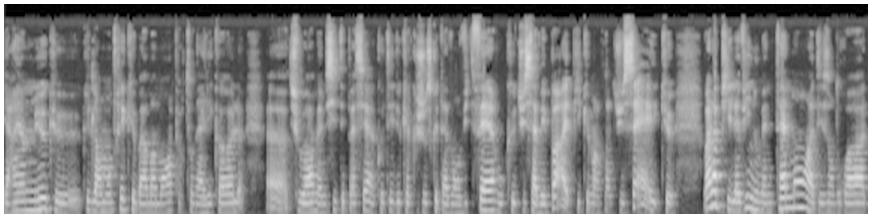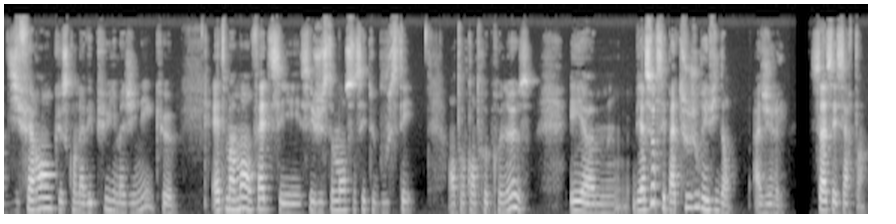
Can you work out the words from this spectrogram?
n'y a rien de mieux que, de leur montrer que bah, maman peut retourner à l'école, euh, tu vois, même si tu es passé à côté de quelque chose que tu avais envie de faire ou que tu savais pas, et puis que maintenant tu sais, et que voilà, puis la vie nous mène tellement à des endroits différents que ce qu'on avait pu imaginer, que être maman, en fait, c'est justement censé te booster en tant qu'entrepreneuse. Et euh, bien sûr, c'est pas toujours évident à gérer, ça c'est certain.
